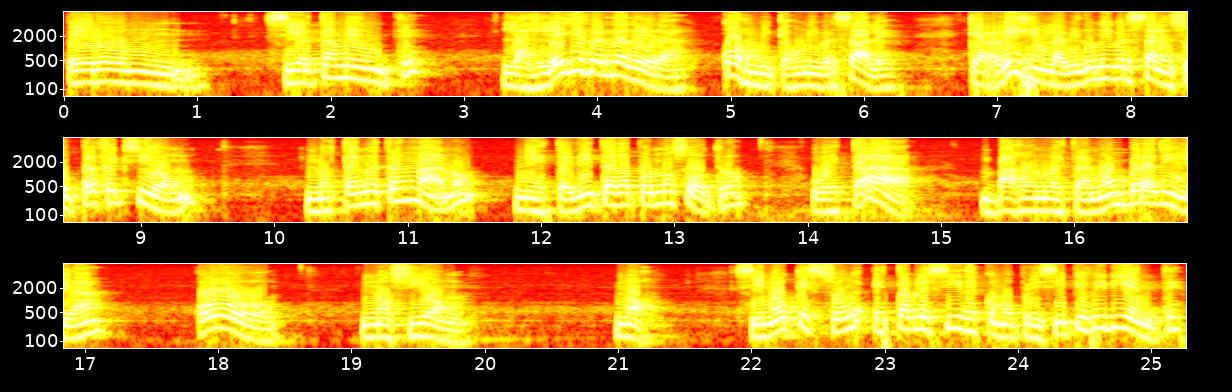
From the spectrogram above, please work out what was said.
Pero mm, ciertamente las leyes verdaderas, cósmicas, universales, que rigen la vida universal en su perfección, no está en nuestras manos, ni está editada por nosotros, o está bajo nuestra nombradía o noción. No, sino que son establecidas como principios vivientes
